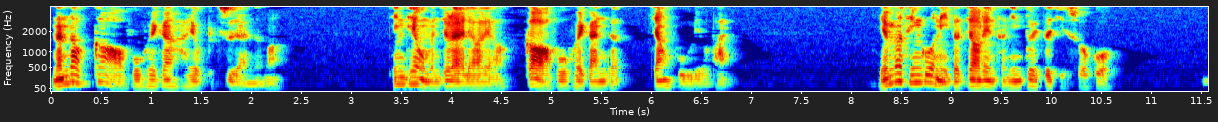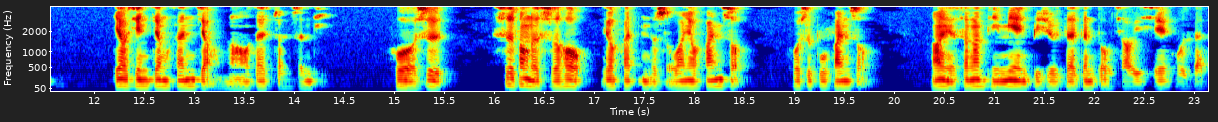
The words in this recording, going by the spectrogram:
难道高尔夫挥杆还有不自然的吗？今天我们就来聊聊高尔夫挥杆的江湖流派。有没有听过你的教练曾经对自己说过，要先降三角，然后再转身体，或者是？释放的时候要翻，你的手腕要翻手，或是不翻手，然后你的上杆平面必须再更陡峭一些，或者再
